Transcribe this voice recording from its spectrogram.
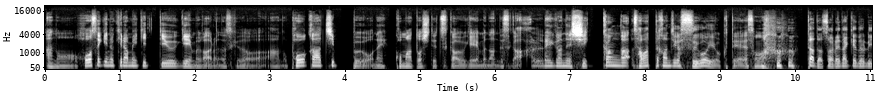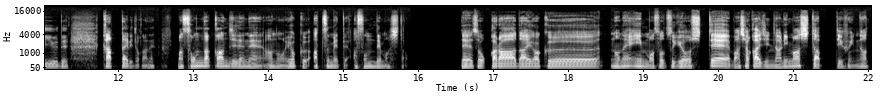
あの、宝石のきらめきっていうゲームがあるんですけど、あの、ポーカーチップをね、コマとして使うゲームなんですが、あれがね、疾患が、触った感じがすごい良くて、その ただそれだけの理由で買ったりとかね、まあそんな感じでね、あの、よく集めて遊んでました。で、そこから大学のね、院も卒業して、まあ社会人になりましたっていう風になっ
